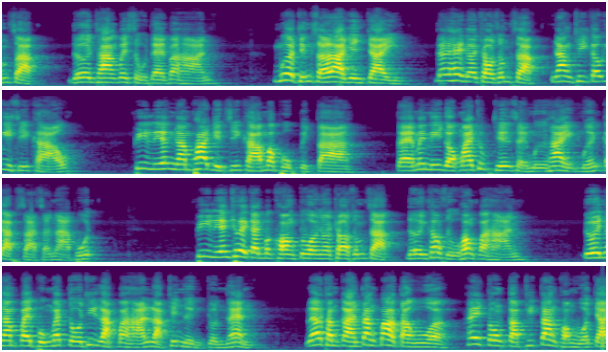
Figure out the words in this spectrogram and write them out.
สมศักดิ์เดินทางไปสู่แดนประหาร เมื่อถึงศาลาเย็นใจได้ให้นชสมศักดิ์นั่งที่เก้าอี้สีขาว พี่เลี้ยงนำผ้าดิบสีขาวมาผูกปิดตา แต่ไม่มีดอกไม้ทุกเทียนใส่มือให้เหมือนกับศาสนาพุทธ พี่เลี้ยงช่วยกันประคองตัวนชสมศักดิ์เดินเข้าสู่ห้องประหาร โดยนำไปผงมัดตัวที่หลักประหารหลักที่หนึ่งจนแน่น แล้วทำการตั้งเป้าตาวัว ให้ตรงกับที่ตั้งของหัวใจ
